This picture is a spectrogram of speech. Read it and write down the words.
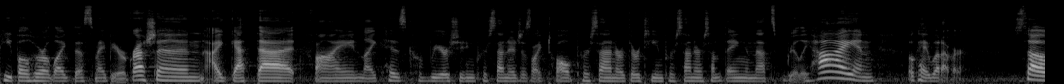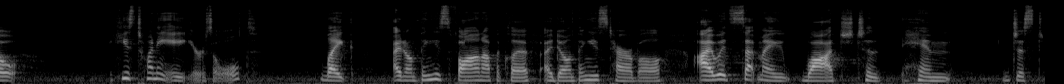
people who are like, this might be regression. I get that. Fine. Like, his career shooting percentage is like 12% or 13% or something, and that's really high. And okay, whatever. So he's 28 years old. Like, I don't think he's fallen off a cliff. I don't think he's terrible. I would set my watch to him just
